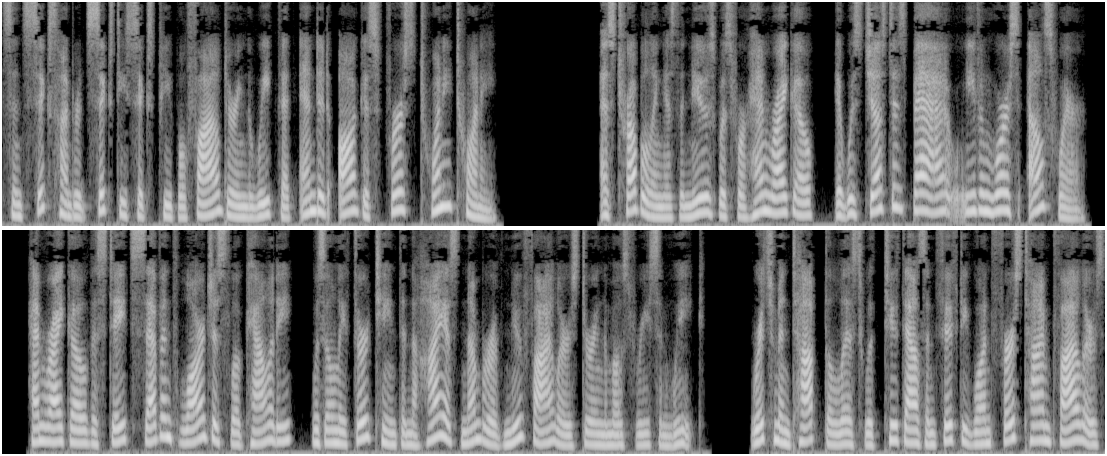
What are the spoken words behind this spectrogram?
since 666 people filed during the week that ended August 1, 2020. As troubling as the news was for Henrico, it was just as bad or even worse elsewhere. Henrico, the state's seventh largest locality, was only 13th in the highest number of new filers during the most recent week. Richmond topped the list with 2,051 first time filers,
